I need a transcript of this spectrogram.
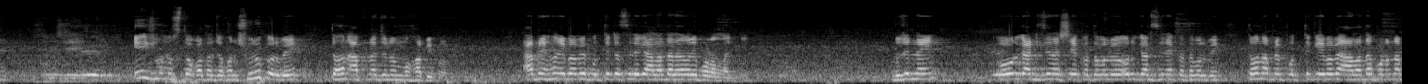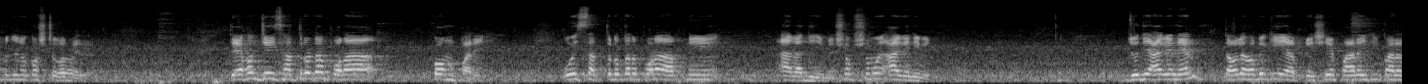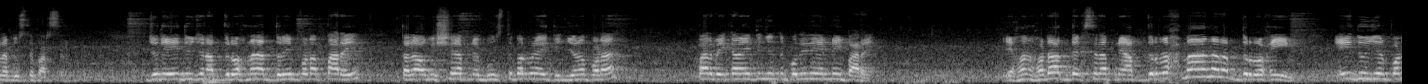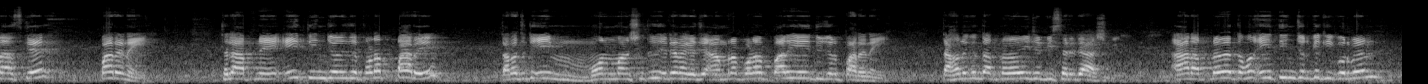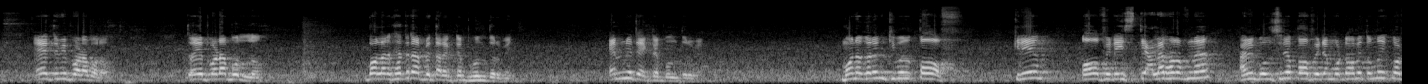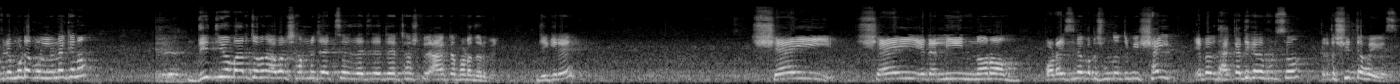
এই সমস্ত কথা যখন শুরু করবে, তখন আপনার জন্য মহাবিপদ আপনি এখন এভাবে প্রত্যেকটা ছেলেকে আলাদা আলাদা করে পড়ান লাগবে। বুঝেন নাই? ওর গার্জিয়ান আসে, কথা বলবে, ওর গার্জিয়ান এক কথা বলবে। তখন আপনি প্রত্যেকে এভাবে আলাদা পড়ানো আপনার জন্য কষ্টকর হয়ে যাবে। তো এখন যেই ছাত্রটা পড়া কম পারে, ওই ছাত্রটার পড়া আপনি আগা দিয়ে নেবেন, সবসময় আগে নেবেন। যদি আগে নেন, তাহলে হবে কি আপনি, সে পারে কি পারে না বুঝতে পারছেন। যদি এই দুইজন আব্দুর রহমান, আব্দুর রহিম পড়া পারে, তাহলে অবশ্যই আপনি বুঝতে পারবেন এই তিনজনও পড়া পারবে, কারণ এই তিনজন তো প্রতিদিন এমনিই পারে। এখন হঠাৎ দেখছেন আপনি আব্দুর রহমান আর আব্দুর রহিম, এই দুইজন পড়া আজকে পারে নাই। তাহলে আপনি এই তিনজনে যে পড়া পারে, তারা যদি এই মন মানসিকতা এটা রাখে যে আমরা পড়া পারি, এই দুজন পারে নাই, তাহলে কিন্তু আপনারা ওই যে বিচার এটা আসবে। আর আপনারা তখন এই তিনজনকে কি করবেন? এই তুমি পড়া বলো। তো এই পড়া বলল। বলার ক্ষেত্রে আপনি তার একটা ভুল ধরবেন। এমনিতে একটা ভুল ধরবেন। মনে করেন কি বল, কফ। কিরে, কফ, এটা স্টেলার হরফ না? আমি বলছি না কফ এটা মোটা হবে, তুমি কফ এটা মোটা করলে না কেন? দ্বিতীয়বার যখন আবার সামনে যাচ্ছে ঠাস করে আরেকটা পড়া ধরবেন। যে কিরে? সেই সেই এটা লিন, নরম। পড়াইছি না কত সুন্দর, তুমি সেই, এবার ধাক্কা কেন পড়ছো? এটা তো সিদ্ধ হয়ে গেছে।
